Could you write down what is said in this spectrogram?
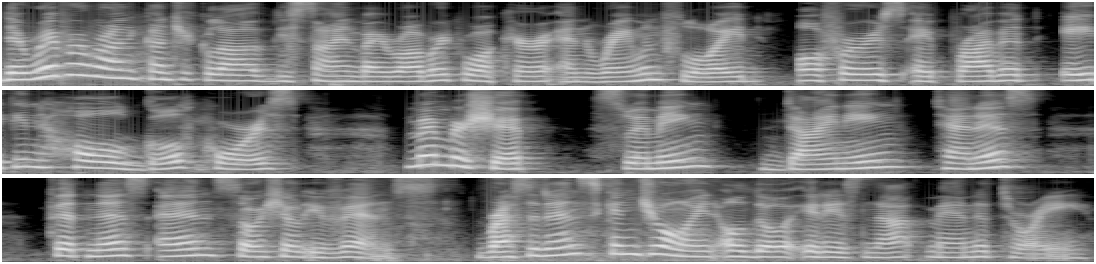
The River Run Country Club, designed by Robert Walker and Raymond Floyd, offers a private 18-hole golf course, membership, swimming, dining, tennis, fitness, and social events. Residents can join, although it is not mandatory.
